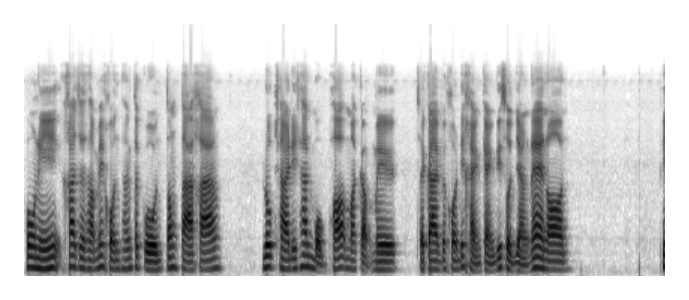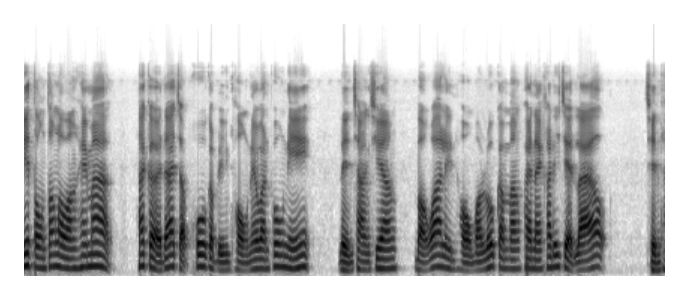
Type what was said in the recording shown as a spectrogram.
พรุ่งนี้ข้าจะทำให้คนทั้งตระกูลต้องตาค้าง ลูกชายที่ท่านบ่มเพาะมากับมือ จะกลายเป็นคนที่แข็งแกร่งที่สุดอย่างแน่นอน พี่ตรงต้องระวังให้มาก ถ้าเกิดได้จับคู่กับหลินถงในวันพรุ่งนี้ หลินชางเชียง บอกว่าหลินถงบรรลุกำลังภายในขั้นที่เจ็ดแล้ว เฉินฐ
